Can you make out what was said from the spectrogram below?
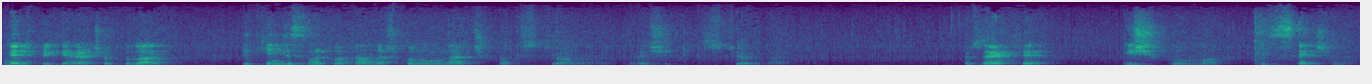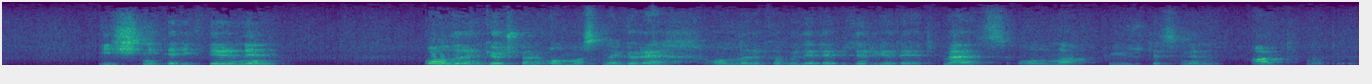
net bir gerçek olan ikinci sınıf vatandaş konumundan çıkmak istiyorlardı, eşitlik istiyorlardı. Özellikle iş bulmak, iş seçme, iş niteliklerinin onların göçmen olmasına göre onları kabul edebilir ya da etmez olma yüzdesinin artmadığı.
